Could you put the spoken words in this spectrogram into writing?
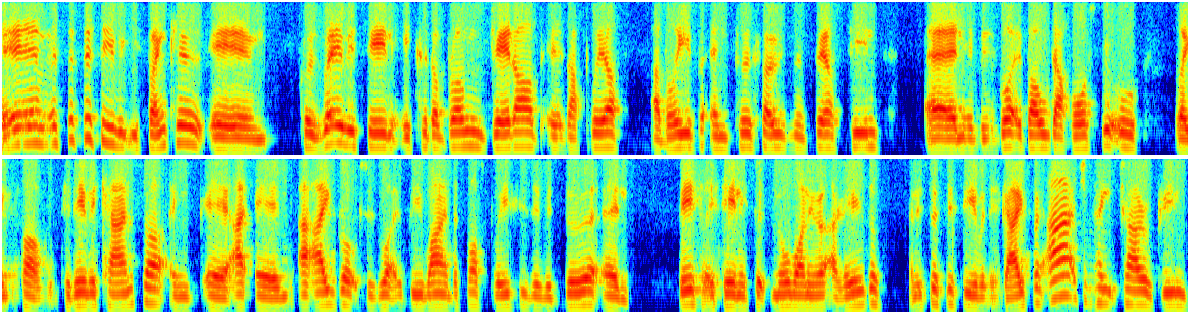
Um, it's just to see what you think. Because what he was saying, he could have brought Gerrard as a player, I believe, in 2013, and it was got to build a hospital like for today with cancer, and uh, at, um, at Ibrox is what it'd be one of the first places they would do it, and basically saying he took no money out of Rangers, and it's just to see what the guys think. I actually think Charles Green,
